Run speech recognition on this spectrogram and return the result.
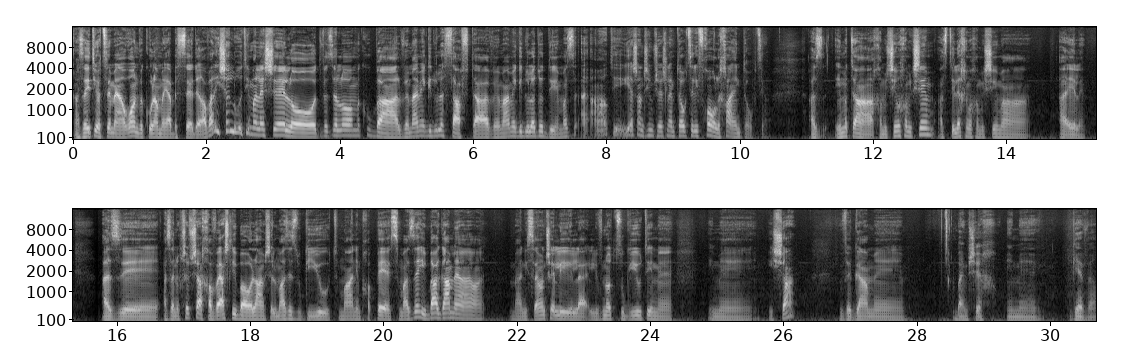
אז הייתי יוצא מהארון וכולם היה בסדר, אבל ישאלו אותי מלא שאלות, וזה לא מקובל, ומה הם יגידו לסבתא, ומה הם יגידו לדודים, אז אמרתי, יש אנשים שיש להם את האופציה לבחור, לך אין את האופציה. אז אם אתה 50-50, אז תלך עם ה-50 האלה. אז, אה, אז אני חושב שהחוויה שלי בעולם של מה זה זוגיות, מה אני מחפש, מה זה, היא באה גם מה, מהניסיון שלי לבנות זוגיות עם, אה, עם אה, אישה, וגם בהמשך. עם uh, גבר.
